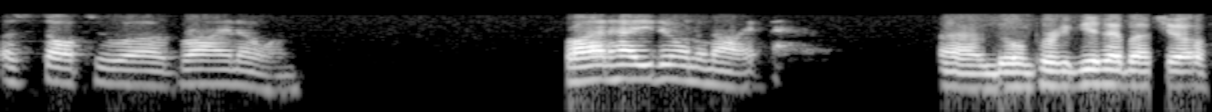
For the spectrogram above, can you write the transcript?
Let's talk to uh, Brian Owen. Brian, how you doing tonight? I'm doing pretty good. How about y'all?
